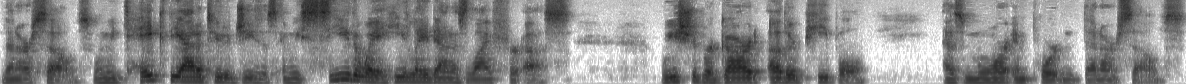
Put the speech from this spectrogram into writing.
than ourselves. When we take the attitude of Jesus and we see the way he laid down his life for us, we should regard other people as more important than ourselves.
